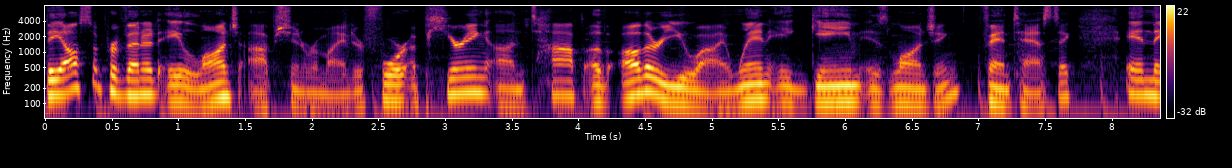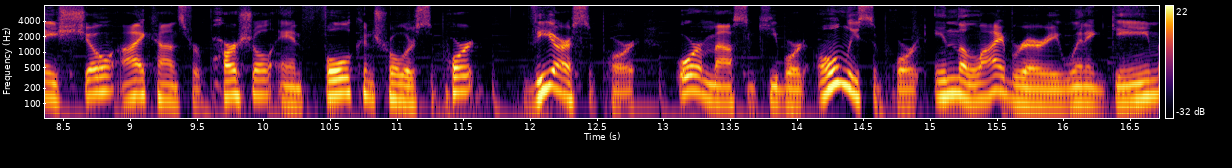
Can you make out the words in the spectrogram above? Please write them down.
They also prevented a launch option reminder for appearing on top of other UI when a game is launching. Fantastic. And they show icons for partial and full controller support VR support, or mouse and keyboard only support in the library when a game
